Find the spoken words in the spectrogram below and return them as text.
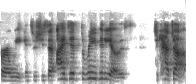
for a week. And so she said, I did three videos to catch up.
